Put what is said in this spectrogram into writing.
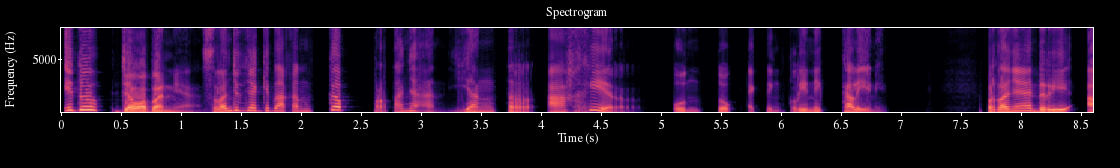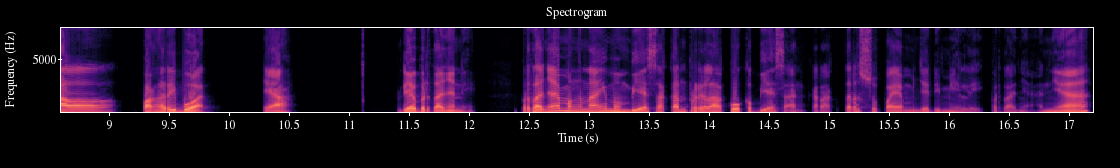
Itu jawabannya. Selanjutnya kita akan ke pertanyaan yang terakhir untuk acting klinik kali ini. Pertanyaannya dari Al Pangeribuan, ya. Dia bertanya nih. Pertanyaan mengenai membiasakan perilaku kebiasaan karakter supaya menjadi milik. Pertanyaannya,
